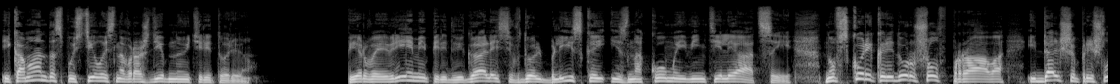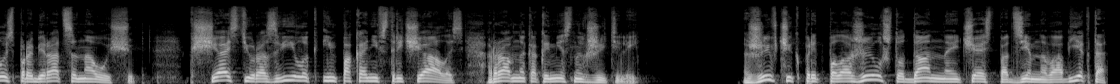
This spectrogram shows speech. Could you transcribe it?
и команда спустилась на враждебную территорию. Первое время передвигались вдоль близкой и знакомой вентиляции, но вскоре коридор ушел вправо, и дальше пришлось пробираться на ощупь. К счастью, развилок им пока не встречалось, равно как и местных жителей. Живчик предположил, что данная часть подземного объекта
